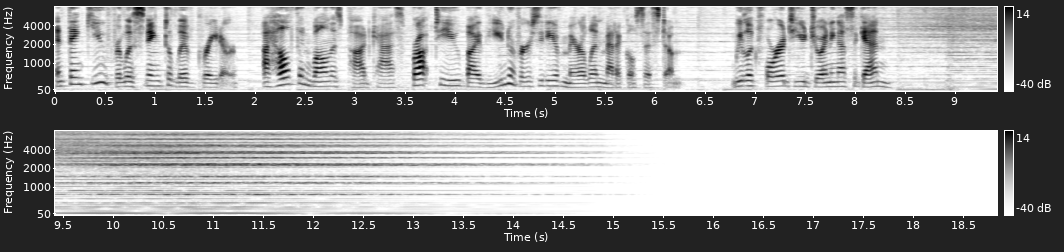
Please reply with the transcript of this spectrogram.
And thank you for listening to Live Greater, a health and wellness podcast brought to you by the University of Maryland Medical System. We look forward to you joining us again.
